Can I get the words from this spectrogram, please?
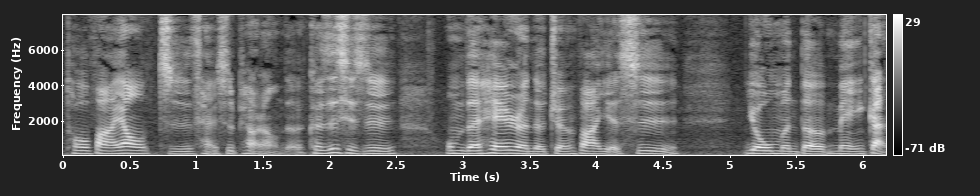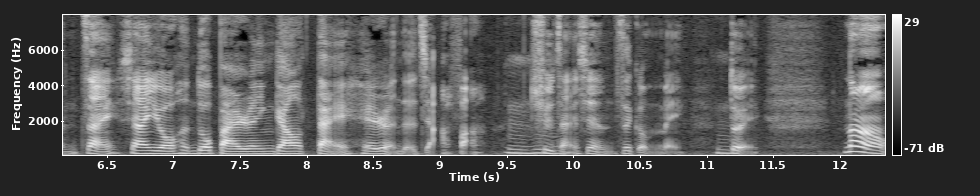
头发要直才是漂亮的。可是其实我们的黑人的卷发也是有我们的美感在。现在有很多白人应该要戴黑人的假发，嗯，去展现这个美。对，那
